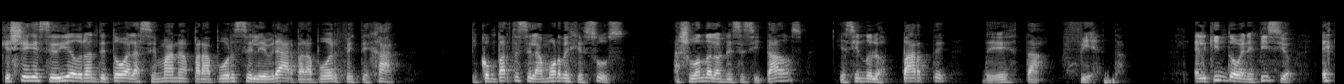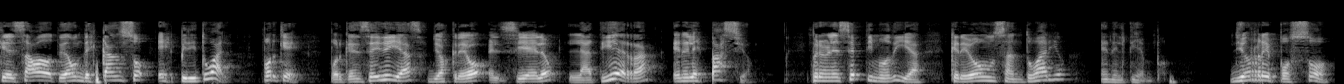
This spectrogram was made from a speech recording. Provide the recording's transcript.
que llegue ese día durante toda la semana para poder celebrar, para poder festejar. Y compartes el amor de Jesús, ayudando a los necesitados y haciéndolos parte de esta fiesta. El quinto beneficio es que el sábado te da un descanso espiritual. ¿Por qué? Porque en seis días Dios creó el cielo, la tierra, en el espacio. Pero en el séptimo día creó un santuario en el tiempo. Dios reposó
